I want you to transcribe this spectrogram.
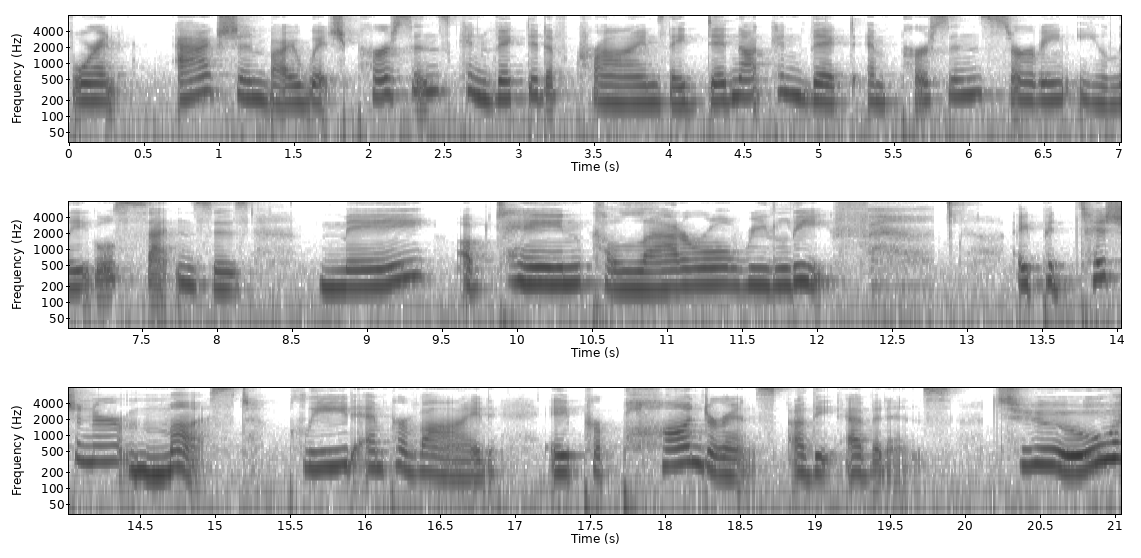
for an action by which persons convicted of crimes they did not convict and persons serving illegal sentences may obtain collateral relief. A petitioner must plead and provide a preponderance of the evidence. Two,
